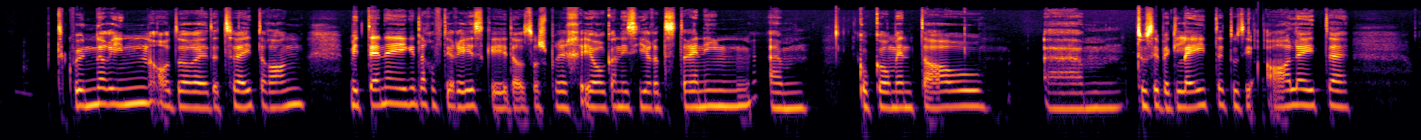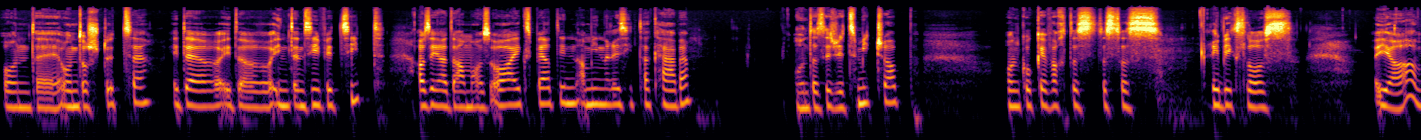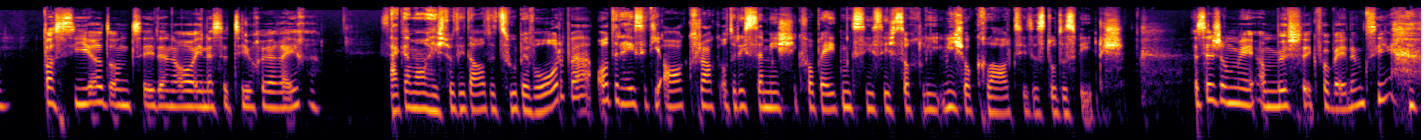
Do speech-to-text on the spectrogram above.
die Gewinnerin oder äh, der zweite Rang, mit denen eigentlich auf die Reise geht. Also sprich, ich organisiere das Training, ähm, gehe mental, ähm, tu sie begleiten, tu sie anleiten und äh, unterstützen in der, in der intensiven Zeit. Also ich habe damals auch eine Expertin an meiner Seite gehabt. Und das ist jetzt mein Job. Und gucke einfach, dass, dass das reibungslos ja, passiert und sie dann auch in ein Ziel erreichen Sag mal, hast du dich da dazu beworben oder haben sie dich angefragt oder ist es eine Mischung von beiden gewesen? Es ist so ein wie schon klar gewesen, dass du das wirst. Es war um eine Mischung von beidem.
